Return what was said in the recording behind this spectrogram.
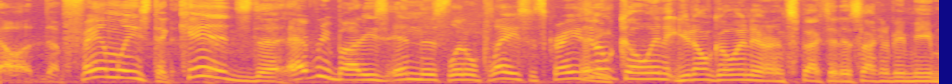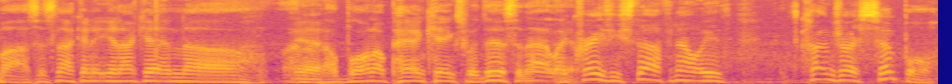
uh, the families, the kids, the everybody's in this little place. It's crazy. they don't go in. You don't go in there and inspect it. It's not going to be Mimas. It's not going to. You're not getting. Uh, I Yeah. don't know, blowing up pancakes with this and that, like Yeah. crazy stuff. No, it, it's cut and dry, simple,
